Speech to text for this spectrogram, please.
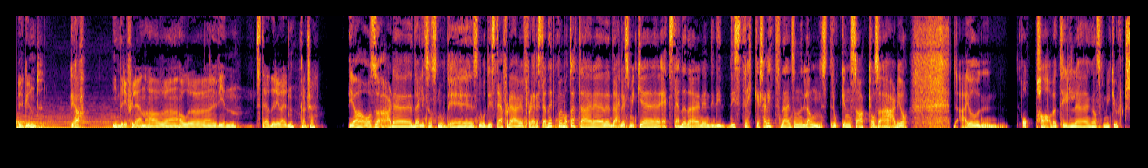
Burgund. Ja, Indrefileten av eh, alle vinsteder i verden, kanskje? ja og så er det, det er litt sånn snodig, snodig sted, for det er flere steder, på en måte. Det er, det er liksom ikke ett sted, det er, de, de strekker seg litt. Det er en sånn langstrukken sak, og så er det jo Det er jo opphavet til eh, ganske mye kult.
